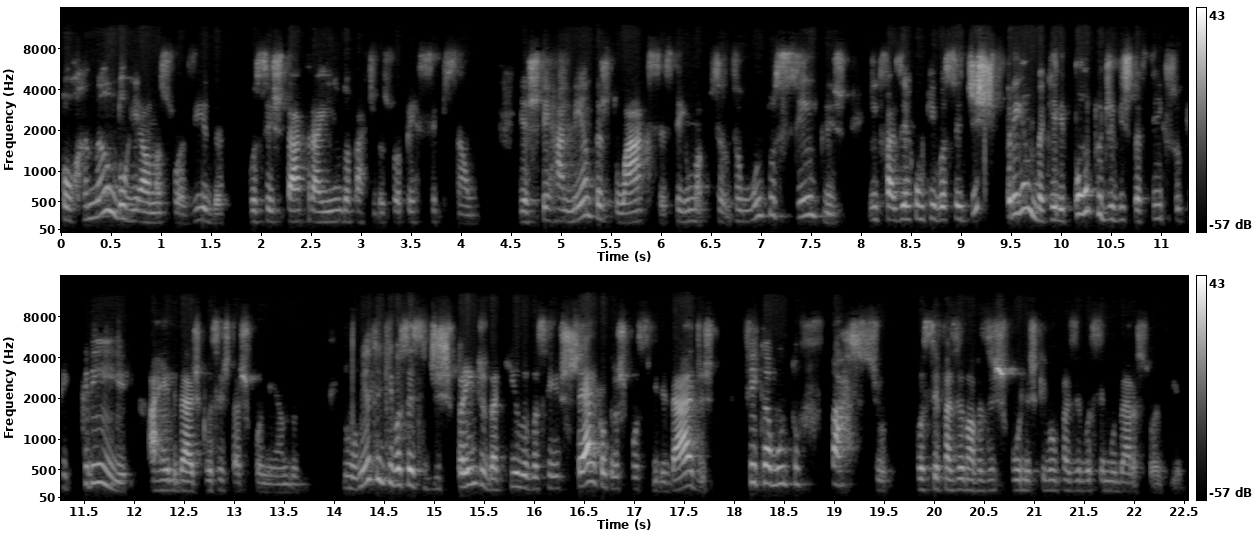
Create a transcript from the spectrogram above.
tornando real na sua vida, você está atraindo a partir da sua percepção. E as ferramentas do Access uma, são muito simples em fazer com que você desprenda aquele ponto de vista fixo que crie a realidade que você está escolhendo. No momento em que você se desprende daquilo você enxerga outras possibilidades, fica muito fácil você fazer novas escolhas que vão fazer você mudar a sua vida.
